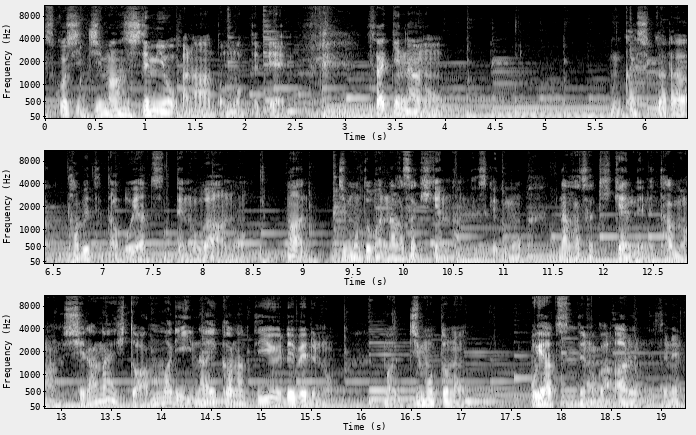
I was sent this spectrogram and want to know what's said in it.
少し自慢してみようかなと思ってて。最近ねあの昔から食べてたおやつってのがあのまあ地元が長崎県なんですけども長崎県でね多分あの知らない人あんまりいないかなっていうレベルの、まあ、地元のおやつっていうのがあるんですね。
